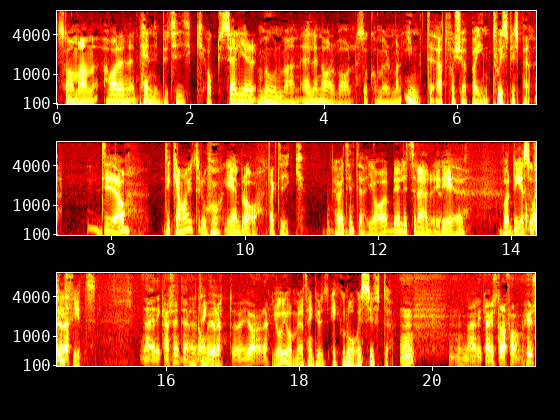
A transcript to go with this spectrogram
Så om man har en pennbutik och säljer Moonman eller Narval så kommer man inte att få köpa in Twispies pennor. Ja, det kan man ju tro är en bra taktik. Jag vet inte, jag blev lite sådär, är det, var det De så fiffigt? Nej, det kanske inte är. De tänker, har ju rätt att göra det. Jo, jo, men jag tänker ett ekonomiskt syfte. Mm. Mm, nej, det kan ju straffa dem. Hur,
